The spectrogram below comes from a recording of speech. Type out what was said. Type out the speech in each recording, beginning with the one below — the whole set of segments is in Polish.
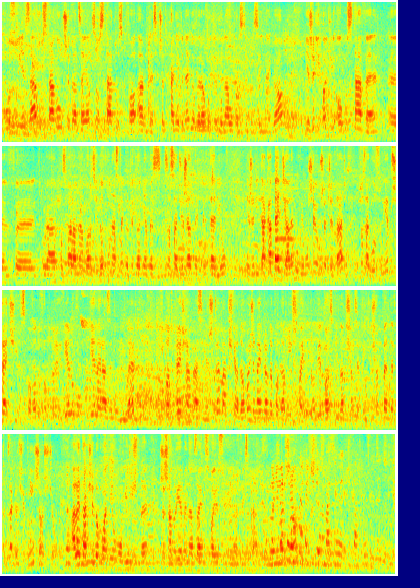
zagłosuje za ustawą przywracającą status quo ante sprzed haniebnego wyroku Trybunału Konstytucyjnego, jeżeli chodzi o ustawę, e, w, która pozwala na aborcję do 12 tygodnia bez w zasadzie żadnych kryteriów, jeżeli taka będzie, ale mówię, muszę ją przeczytać, to zagłosuję przeciw z powodów, o których wielu, wiele razy mówiłem i podkreślam raz jeszcze, mam świadomość, że najprawdopodobniej w swoim klubie Polski 2050 będę w tym zakresie mniejszością. Ale tak się dokładnie umówiliśmy, że szanujemy nawzajem swoje sumienia w tej sprawie. Panie Marszałku, takie informacje, że pan prezydent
